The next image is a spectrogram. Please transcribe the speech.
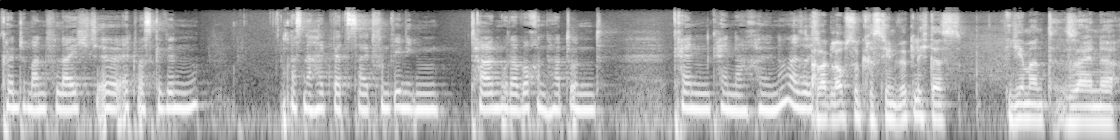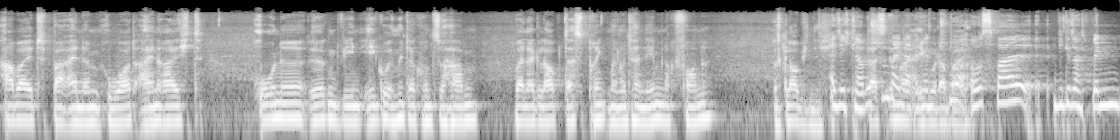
könnte man vielleicht äh, etwas gewinnen, was eine Halbwertszeit von wenigen Tagen oder Wochen hat und kein, kein Nachhall. Ne? Also Aber glaubst du, Christine, wirklich, dass jemand seine Arbeit bei einem Award einreicht, ohne irgendwie ein Ego im Hintergrund zu haben, weil er glaubt, das bringt mein Unternehmen nach vorne? Das glaube ich nicht. Also ich glaube da schon bei der Agenturauswahl, wie gesagt, wenn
